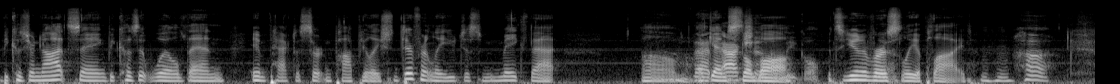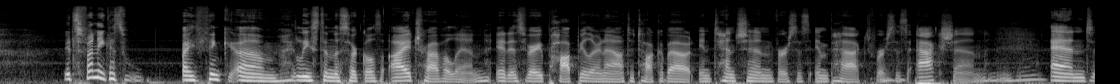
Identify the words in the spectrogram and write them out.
because you're not saying because it will then impact a certain population differently. You just make that, um, That against the action law. illegal. It's universally applied. Mm-hmm. Huh. It's funny because I think, um, at least in the circles I travel in, it is very popular now to talk about intention versus impact versus action, and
